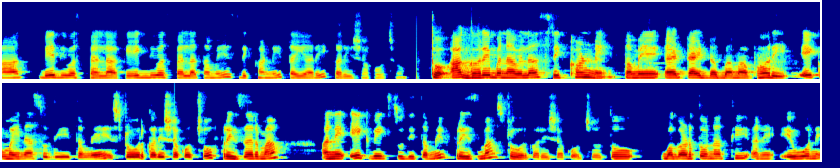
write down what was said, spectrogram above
આ બે દિવસ પહેલાં કે એક દિવસ પહેલાં તમે શ્રીખંડની તૈયારી કરી શકો છો. તો આ ઘરે બનાવેલા શ્રીખંડને તમે એરટાઈટ ડબ્બામાં ભરી એક મહિના સુધી તમે સ્ટોર કરી શકો છો ફ્રીઝરમાં અને એક વીક સુધી તમે ફ્રીઝમાં સ્ટોર કરી શકો છો. તો બગડતો નથી અને એવો ને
